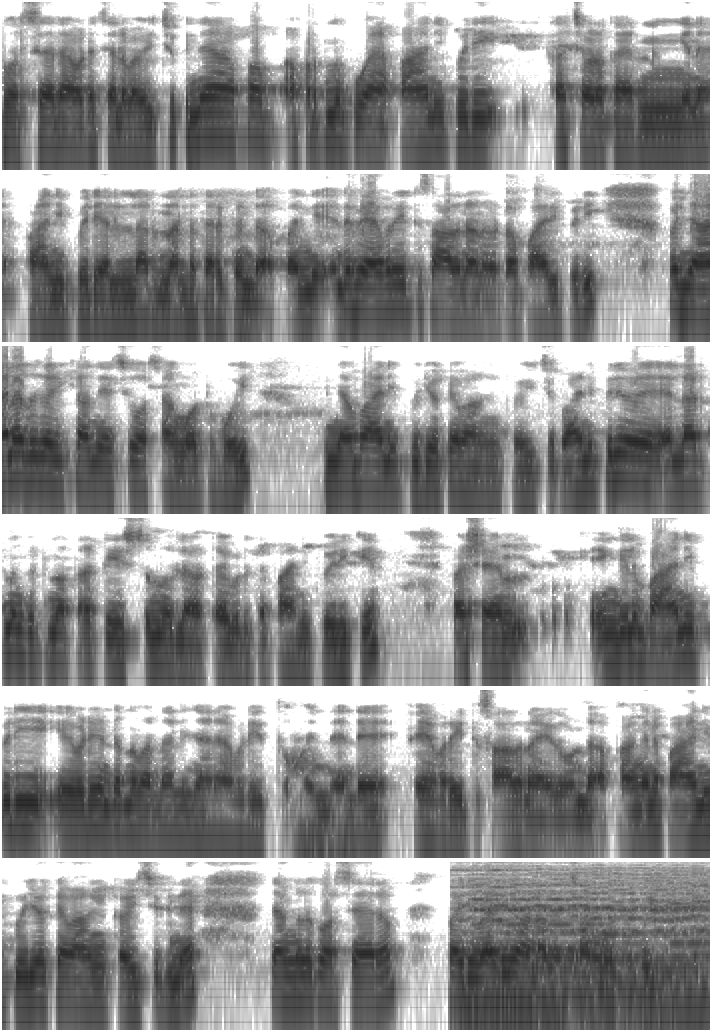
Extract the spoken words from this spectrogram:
കുറച്ച് നേരം അവിടെ ചിലവഴിച്ചു. പിന്നെ അപ്പം അപ്പുറത്തുനിന്ന് പാനിപ്പൂരി കച്ചവടക്കാരൻ ഇങ്ങനെ പാനിപ്പൂരി എല്ലാവരും നല്ല തിരക്കുണ്ട്. അപ്പം എന്റെ ഫേവറേറ്റ് സാധനമാണ് കേട്ടോ പാനിപ്പൂരി. അപ്പം ഞാനത് കഴിക്കാമെന്ന് വെച്ച് കുറച്ച് അങ്ങോട്ട് പോയി. ഞാൻ പാനിപ്പൂരിയൊക്കെ വാങ്ങി കഴിച്ചു. പാനിപ്പൂരി എല്ലായിടത്തും കിട്ടുന്ന അത്ര ടേസ്റ്റ് ഒന്നും ഇല്ല കേട്ടോ ഇവിടുത്തെ പാനിപ്പൂരിക്ക്. പക്ഷേ എങ്കിലും പാനിപ്പുരി എവിടെ ഉണ്ടെന്ന് പറഞ്ഞാലും ഞാൻ അവിടെ എത്തും. എന്റെ- ഫേവറേറ്റ് സാധനം ആയതുകൊണ്ട് അപ്പം അങ്ങനെ പാനിപ്പൂരിയൊക്കെ വാങ്ങി കഴിച്ച് പിന്നെ ഞങ്ങൾ കുറച്ച് നേരം പരിപാടി കാണാൻ വെച്ച് അങ്ങോട്ട് പോയി.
